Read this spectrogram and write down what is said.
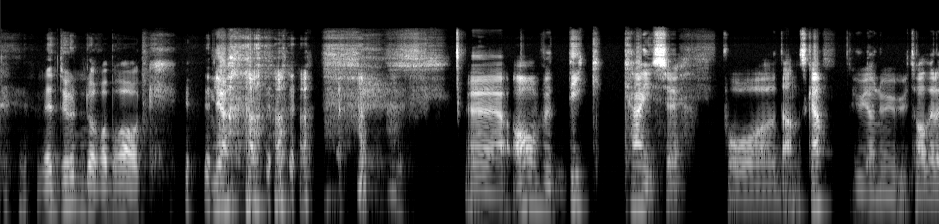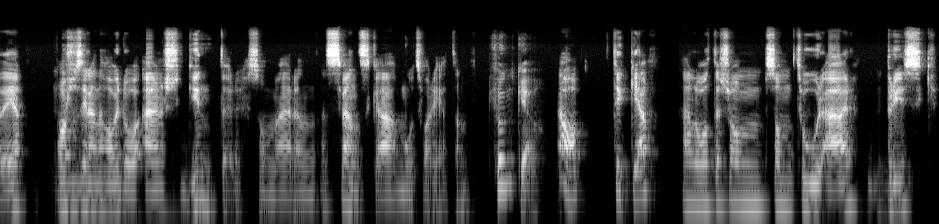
Med dunder och brak. Ja. Eh, av Dick Kaiser på danska, hur jag nu uttalade det. Och så sedan har vi då Ernst Günther som är den svenska motsvarigheten. Funkar. Ja, tycker jag. Han låter som, som Tor är. Brysk,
